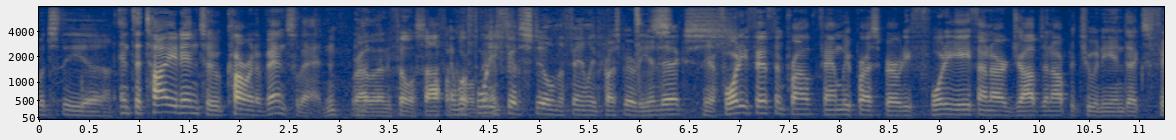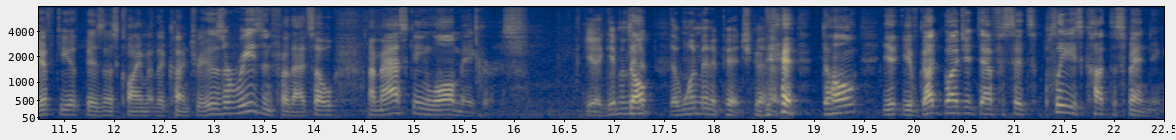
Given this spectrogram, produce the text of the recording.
What's the uh, and to tie it into current events, then, rather than philosophical. and we're events, 45th still in the Family Prosperity Index. Yeah, 45th in pro- family prosperity, 48th on our jobs and opportunity index, 50th business climate in the country. There's a reason for that. So I'm asking lawmakers, Yeah, give them Don't- the one minute pitch. Go ahead. don't, you, you've got budget deficits, please cut the spending.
